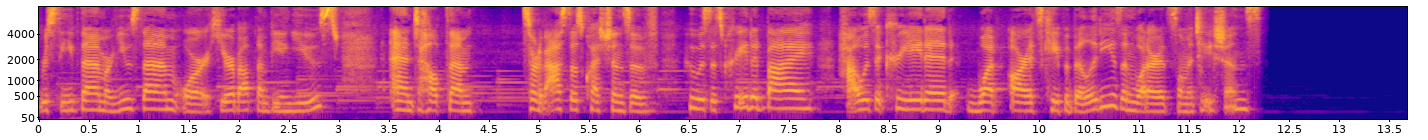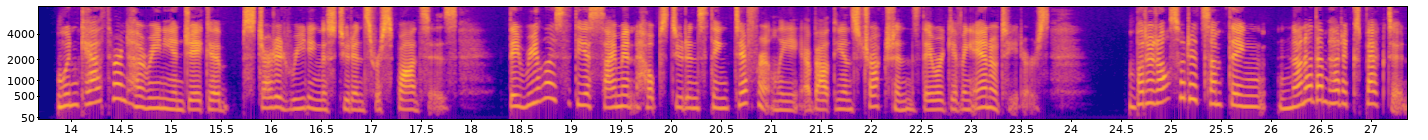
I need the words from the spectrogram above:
receive them or use them or hear about them being used, and to help them sort of ask those questions of who is this created by, how is it created, what are its capabilities, and what are its limitations. When Catherine, Harini, and Jacob started reading the students' responses, they realized that the assignment helped students think differently about the instructions they were giving annotators. But it also did something none of them had expected.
